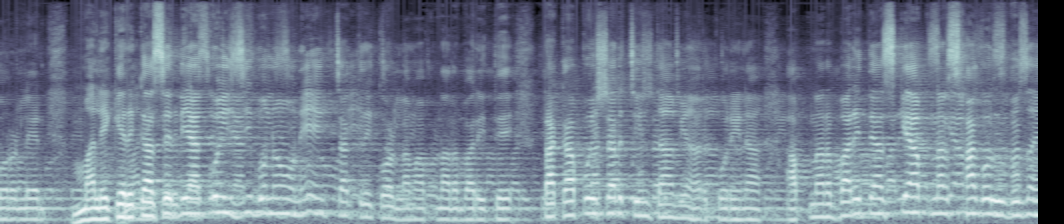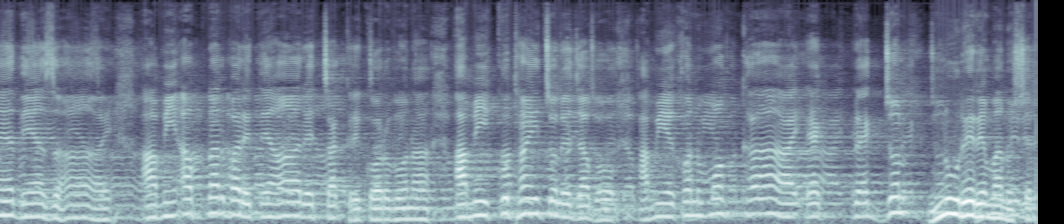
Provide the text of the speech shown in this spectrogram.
করলেন। মালিকের কাছে দিয়া কই, জীবনে অনেক চাকরি করলাম আপনার বাড়িতে। টাকা পয়সার চিন্তা আমি আর করি না। আপনার বাড়িতে আজকে আপনার ছাগল বোঝাইয়া দেয়া যায়। আমি আপনার বাড়িতে আর চাকরি করব না। আমি কোথায় চলে যাব? আমি এখন মক্কায় এক এক একজন নূরের মানুষের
